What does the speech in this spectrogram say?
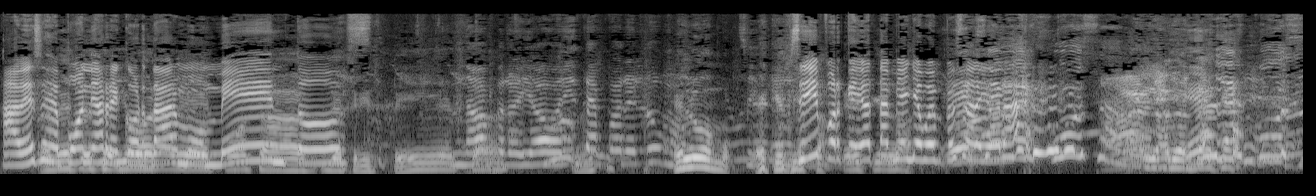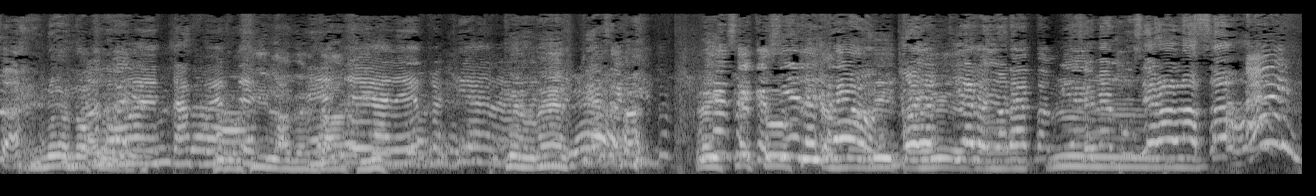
A veces se pone a recordar de momentos. De tristeza. No, pero yo ahorita por el humo. El humo. Es que Sí, porque es yo también la- ya voy a empezar a llorar. Ay, la verdad que- No, no, No, pero, está pero sí, la verdad, sí. de a la- Quiero ver. Fíjense que sí, les creo. Yo ya quiero llorar también. Se me pusieron los ojos.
